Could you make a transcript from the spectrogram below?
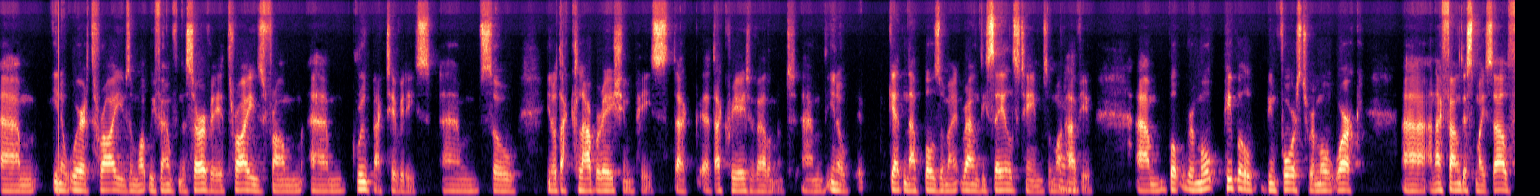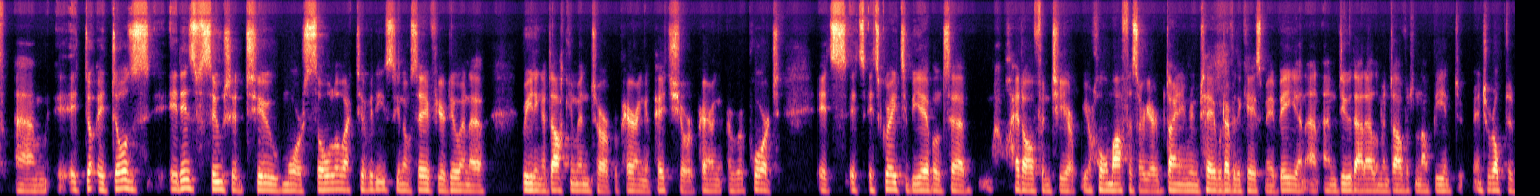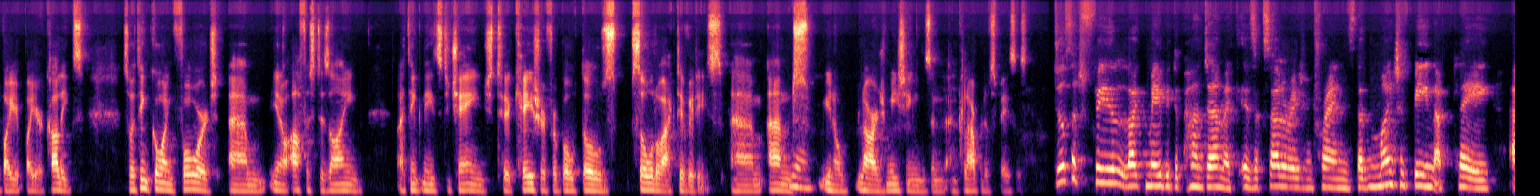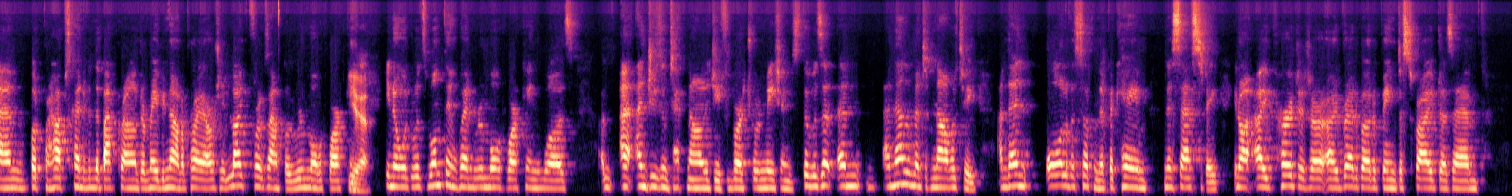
um, you know, where it thrives and what we found from the survey, it thrives from um, group activities. Um, so, you know, that collaboration piece, that uh, that creative element, um, you know, getting that buzz around the sales teams and what yeah. have you. Um, but remote people being forced to remote work, uh, and I found this myself. Um, it it does it is suited to more solo activities. You know, say if you're doing a reading a document or preparing a pitch or preparing a report it's it's it's great to be able to head off into your, your home office or your dining room table, whatever the case may be, and, and, and do that element of it and not be inter- interrupted by your by your colleagues. So I think going forward, um, you know, office design I think needs to change to cater for both those solo activities um, and yeah. you know large meetings and, and collaborative spaces. Does it feel like maybe the pandemic is accelerating trends that might have been at play um, but perhaps kind of in the background or maybe not a priority. Like, for example, remote working. Yeah. You know, it was one thing when remote working was and using technology for virtual meetings. There was a, an, an element of novelty. And then all of a sudden it became necessity. You know, I've heard it or I've read about it being described as um,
